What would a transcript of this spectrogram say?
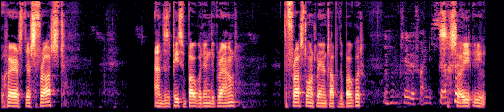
where there's frost and there's a piece of bogwood in the ground, the frost won't lay on top of the bogwood. We find it. so you,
